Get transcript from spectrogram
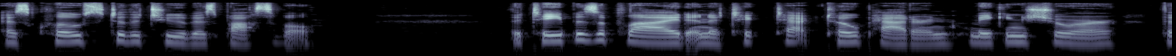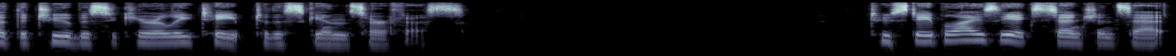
as close to the tube as possible. The tape is applied in a tic tac toe pattern, making sure that the tube is securely taped to the skin surface. To stabilize the extension set,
